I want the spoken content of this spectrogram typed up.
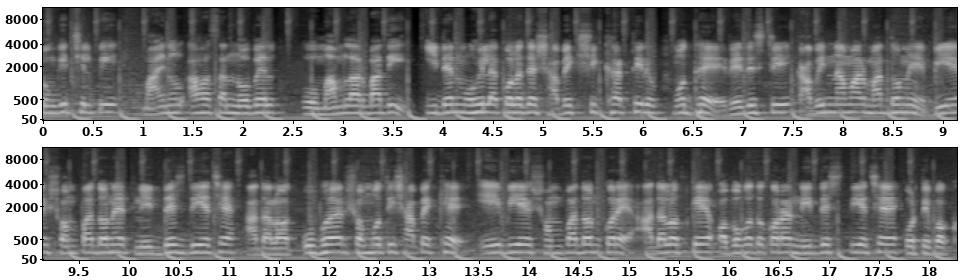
সংগীত শিল্পী মাইনুল আহসান নোবেল ও মামলার বাদী ইডেন মহিলা কলেজের সাবেক শিক্ষার্থীর মধ্যে রেজিস্ট্রি কাবিননামার মাধ্যমে বিয়ে সম্পাদনের নির্দেশ দিয়েছে আদালত। উভয়ের সম্মতি সাপেক্ষে এই বিয়ে সম্পাদন করে আদালতকে অবগত করার নির্দেশ দিয়েছে কর্তৃপক্ষ।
